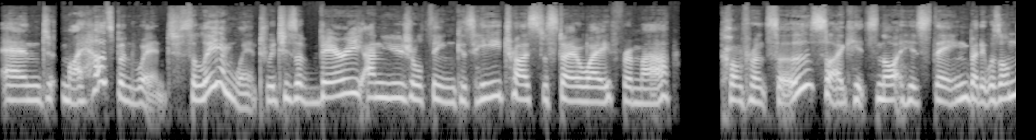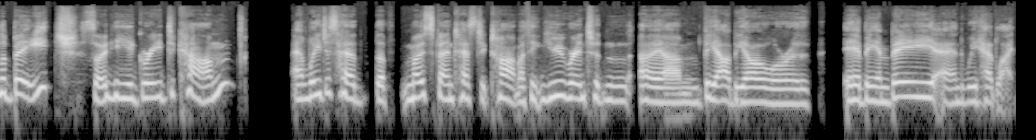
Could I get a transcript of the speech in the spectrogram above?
And my husband went, so Liam went, which is a very unusual thing because he tries to stay away from uh, conferences. Like it's not his thing, but it was on the beach. So he agreed to come. And we just had the most fantastic time. I think you rented a um, VRBO or a Airbnb and we had like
